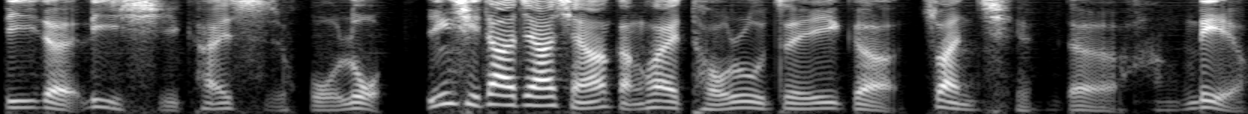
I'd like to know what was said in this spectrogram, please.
低的利息开始活络。引起大家想要赶快投入这一个赚钱的行列哦。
